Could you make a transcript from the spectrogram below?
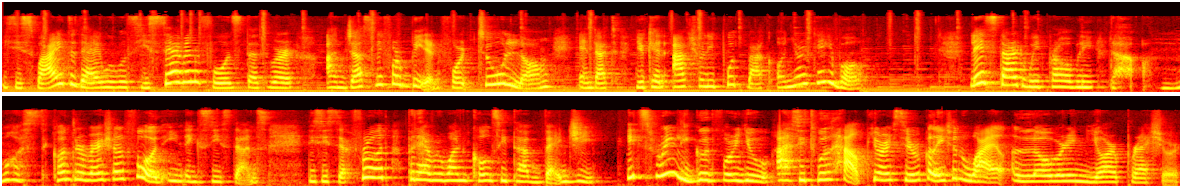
This is why today we will see 7 foods that were unjustly forbidden for too long and that you can actually put back on your table. Let's start with probably the most controversial food in existence. This is a fruit, but everyone calls it a veggie. It's really good for you as it will help your circulation while lowering your pressure.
